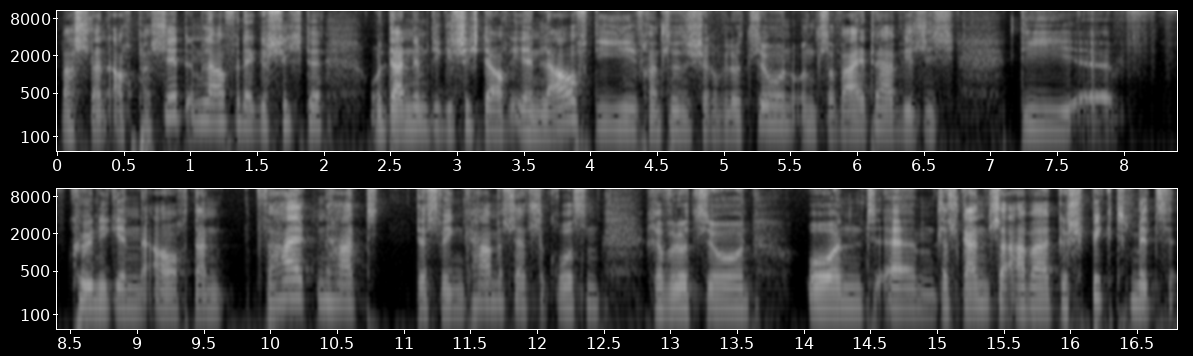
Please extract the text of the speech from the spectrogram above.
was dann auch passiert im Laufe der Geschichte. Und dann nimmt die Geschichte auch ihren Lauf, die französische Revolution und so weiter, wie sich die äh, Königin auch dann verhalten hat. Deswegen kam es ja zur großen Revolution. Und ähm, das Ganze aber gespickt mit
